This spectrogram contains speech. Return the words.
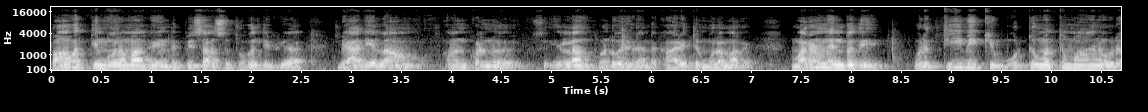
பாவத்தின் மூலமாக இந்த பிசாசு புகுந்து வியா வியாதியெல்லாம் அவன் கொண்டு எல்லாம் கொண்டு வருகிற அந்த காரியத்தின் மூலமாக. மரணம் என்பது ஒரு தீமைக்கு ஒட்டுமொத்தமான ஒரு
